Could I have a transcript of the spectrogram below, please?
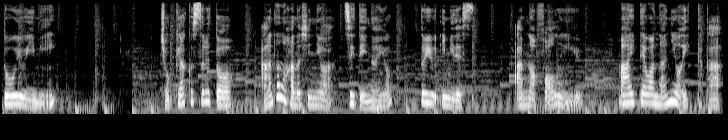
どういう意味直訳するとあなたの話にはついていないよという意味です。I'm not following you まあ相手は何を言ったか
